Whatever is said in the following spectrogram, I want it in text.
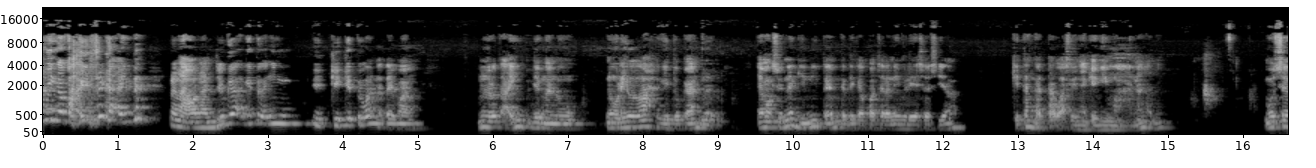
anjing ngapain sih aing teh Nah, naonan juga gitu anjing. Gituan ada emang. Menurut aing jangan nu nuril lah gitu kan. Ya maksudnya gini tem ketika pacaran di media sosial kita nggak tahu aslinya kayak gimana. Mau se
